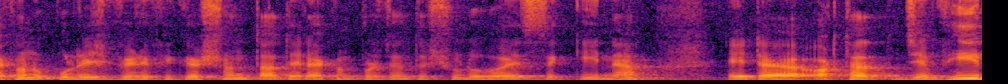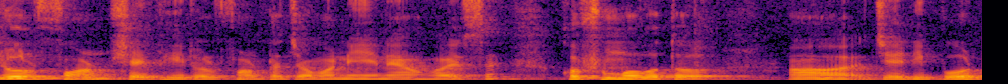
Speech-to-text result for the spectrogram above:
এখনও পুলিশ ভেরিফিকেশন তাদের এখন পর্যন্ত শুরু হয়েছে কি না, এটা অর্থাৎ যে ভিরোল ফর্ম, সেই ভিরোল ফর্মটা জমা নিয়ে নেওয়া হয়েছে। খুব সম্ভবত যে রিপোর্ট,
